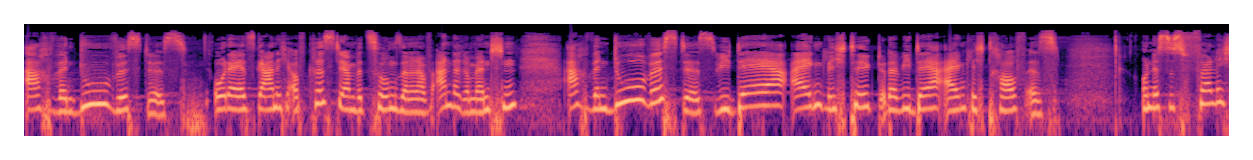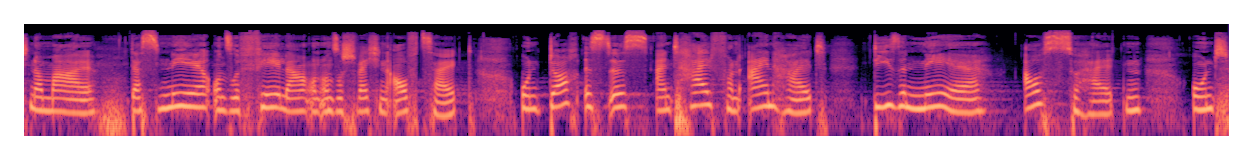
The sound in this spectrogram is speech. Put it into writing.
ach, wenn du wüsstest, oder jetzt gar nicht auf Christian bezogen, sondern auf andere Menschen, ach, wenn du wüsstest, wie der eigentlich tickt oder wie der eigentlich drauf ist. Und es ist völlig normal, dass Nähe unsere Fehler und unsere Schwächen aufzeigt. Und doch ist es ein Teil von Einheit, diese Nähe auszuhalten und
